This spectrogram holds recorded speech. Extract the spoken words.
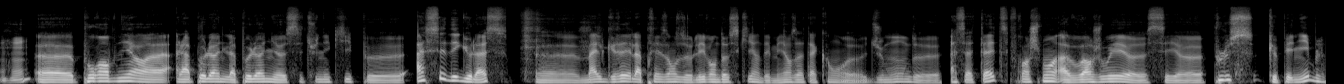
Mhm. Euh, pour en venir à la Pologne, la Pologne, c'est une équipe assez dégueulasse, euh, malgré la présence de Lewandowski, un des meilleurs attaquants du monde, à sa tête. Franchement, avoir joué, c'est plus que pénible.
